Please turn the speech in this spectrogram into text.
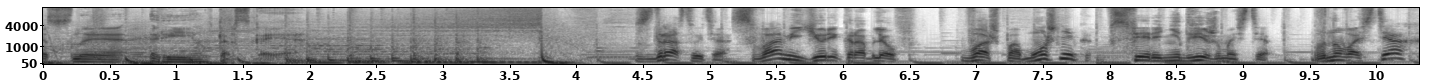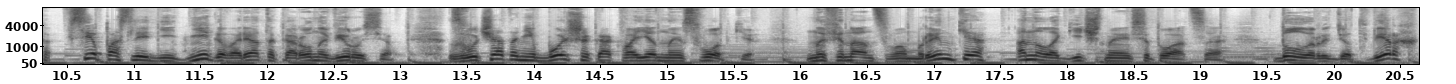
Честное риэлторское. Здравствуйте, с вами Юрий Кораблев, ваш помощник в сфере недвижимости. В новостях все последние дни говорят о коронавирусе. Звучат они больше как военные сводки. На финансовом рынке аналогичная ситуация. Доллар идет вверх,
